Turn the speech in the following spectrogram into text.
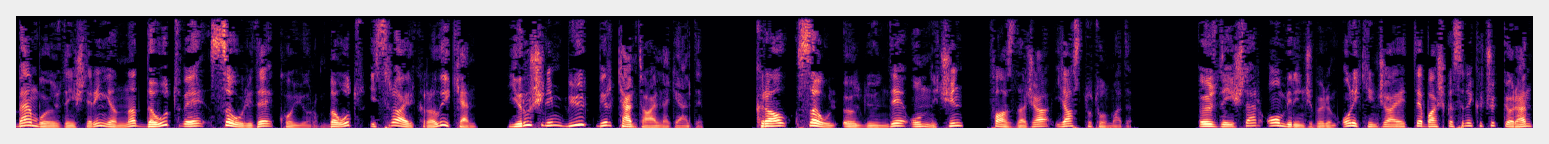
Ben bu özdeyişlerin yanına Davut ve Saul'i de koyuyorum. Davut İsrail kralı iken Yeruşalim büyük bir kent haline geldi. Kral Saul öldüğünde onun için fazlaca yas tutulmadı. Özdeyişler 11. bölüm 12. ayette başkasını küçük gören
